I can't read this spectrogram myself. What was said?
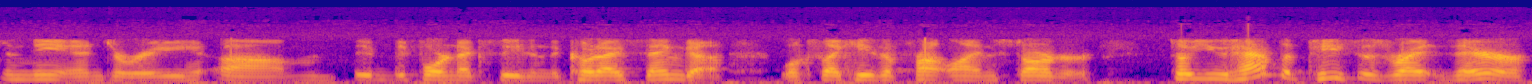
knee injury um, before next season. The Kodai Senga looks like he's a frontline starter. So you have the pieces right there.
